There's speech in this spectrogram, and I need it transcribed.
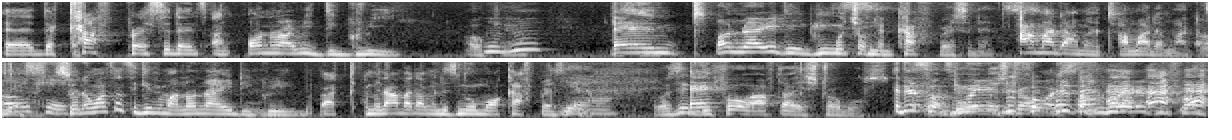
uh, the CAF president an honorary degree, Okay. Mm-hmm. and honorary degree. Which of the CAF presidents? Ahmad Ahmad. Ahmad Ahmad. Oh, Yes. okay. So they wanted to give him an honorary degree. But, I mean, Ahmad Ahmad is no more CAF president. Yeah. Yeah. Was it Eh. before or after his troubles? This Or was way before. troubles? This was way before.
